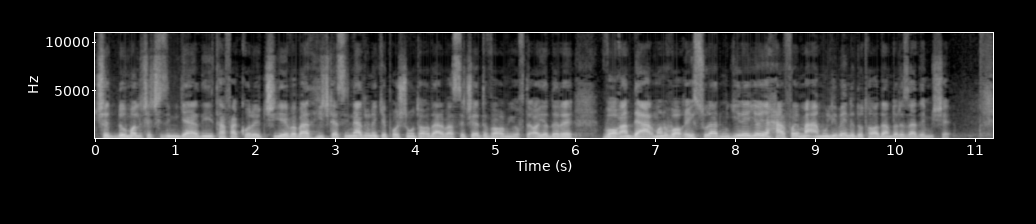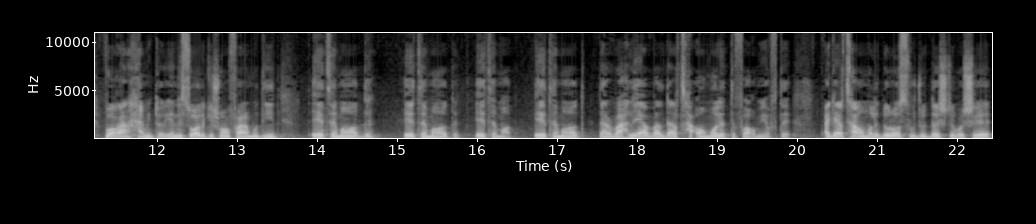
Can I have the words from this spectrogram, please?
چه دنبال چه چیزی میگردی تفکر چیه و بعد هیچ کسی ندونه که پشت اتاق دربسته چه اتفاقی میفته. آیا داره واقعا درمان واقعی صورت می‌گیره یا یه حرفای معمولی بین دو تا آدم داره زده میشه؟ واقعا همینطوره. یعنی سوالی که شما فرمودید اعتماد اعتماد اعتماد. اعتماد در وهله اول در تعامل اتفاق میفته اگر تعامل درست وجود داشته باشه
